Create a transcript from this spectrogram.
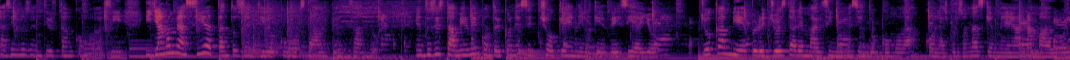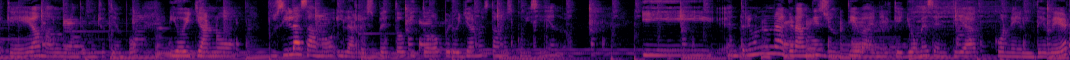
haciendo sentir tan cómoda así y ya no me hacía tanto sentido como estaban pensando. Entonces también me encontré con ese choque en el que decía yo, yo cambié, pero yo estaré mal si no me siento cómoda con las personas que me han amado y que he amado durante mucho tiempo y hoy ya no, pues sí las amo y las respeto y todo, pero ya no estamos coincidiendo. Y entré en una gran disyuntiva en el que yo me sentía con el deber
